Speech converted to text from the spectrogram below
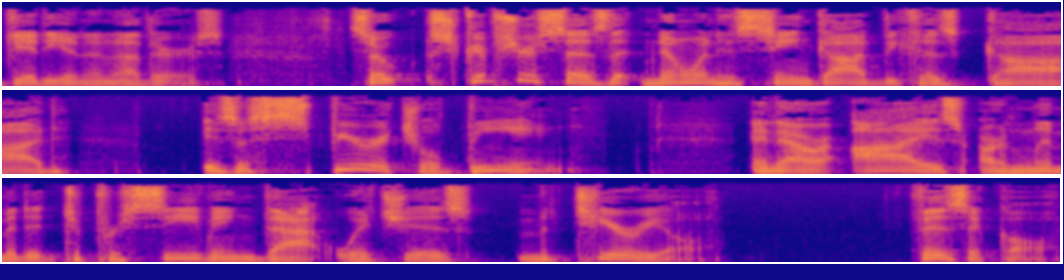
Gideon and others so scripture says that no one has seen God because God is a spiritual being. And our eyes are limited to perceiving that which is material, physical,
